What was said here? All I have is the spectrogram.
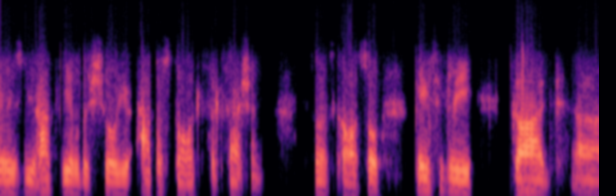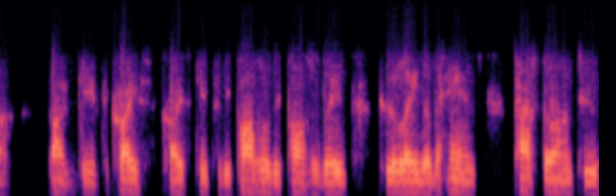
is you have to be able to show your apostolic succession. So it's called. So basically god uh, god gave to christ christ gave to the apostles the apostles gave to the laying of the hands passed it on to,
